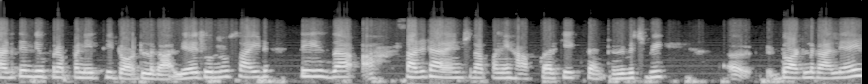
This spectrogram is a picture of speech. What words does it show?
3.5 ਦੇ ਉੱਪਰ ਆਪਾਂ ਨੇ ਇੱਥੇ ਡਾਟ ਲਗਾ ਲਿਆ। ਹੈ ਦੋਨੋਂ ਸਾਈਡ ਤੇ ਇਸ ਦਾ 18.5 ਇੰਚ ਦਾ ਆਪਾਂ ਨੇ ਹਾਫ ਕਰਕੇ ਇੱਕ ਸੈਂਟਰ ਦੇ ਵਿੱਚ ਵੀ ਡਾਟ ਲਗਾ ਲਿਆ ਹੈ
